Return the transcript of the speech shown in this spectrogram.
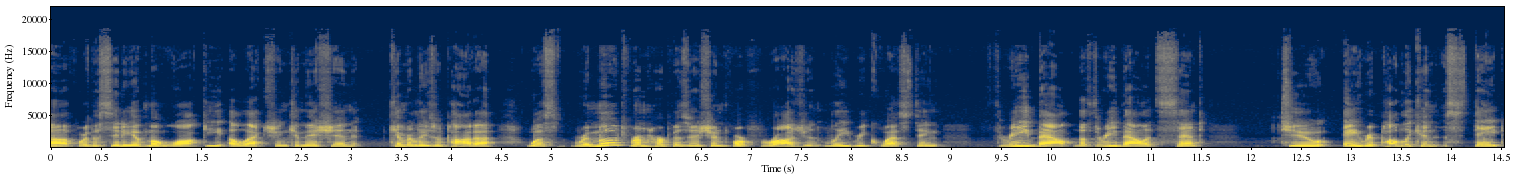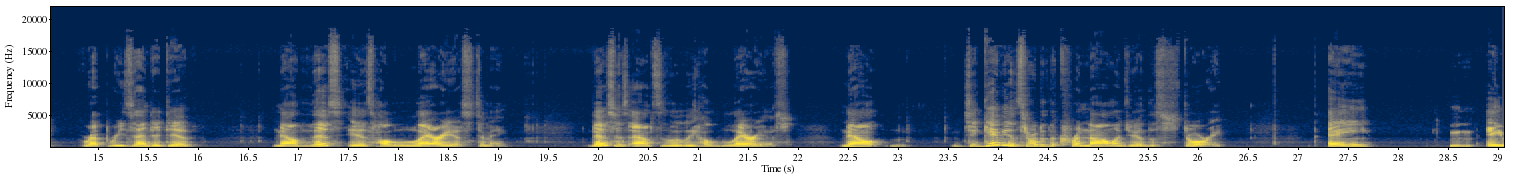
uh, for the City of Milwaukee Election Commission, Kimberly Zapata, was removed from her position for fraudulently requesting three ball- the three ballots sent to a Republican state representative. Now, this is hilarious to me. This is absolutely hilarious. Now, to give you sort of the chronology of the story, a, a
